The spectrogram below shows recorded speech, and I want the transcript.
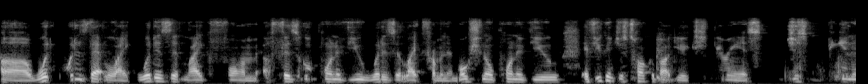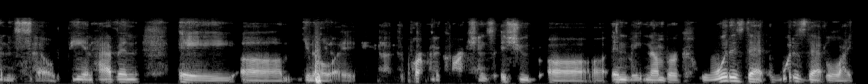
Uh, what what is that like? What is it like from a physical point of view? What is it like from an emotional point of view? If you can just talk about your experience just being in a cell, being having a um, you know a, a, Department of Corrections issued uh, uh, inmate number. What is that? What is that like?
